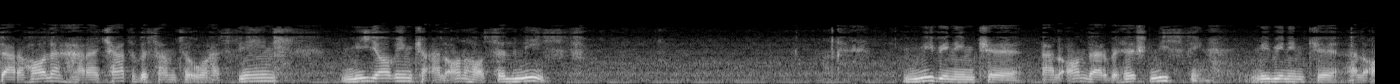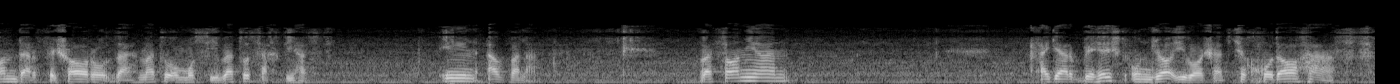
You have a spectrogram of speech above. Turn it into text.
در حال حرکت به سمت او هستیم میابیم که الان حاصل نیست. می‌بینیم که الان در بهشت نیستیم. می‌بینیم که الان در فشار و زحمت و مصیبت و سختی هستیم. این اولا. و ثانیا اگر بهشت اونجایی باشد که خدا هست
